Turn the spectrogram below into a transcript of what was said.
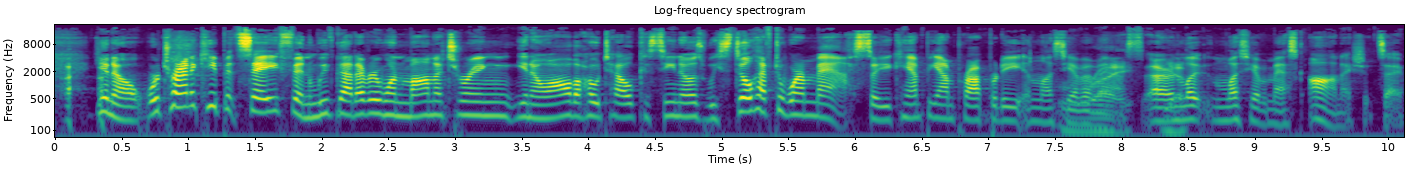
you know, we're trying to keep it safe, and we've got everyone monitoring. You know, all the hotel, casinos. We still have to wear masks, so you can't be on property unless you have a Right. mask, or Yep. unless you have a mask on, I should say.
